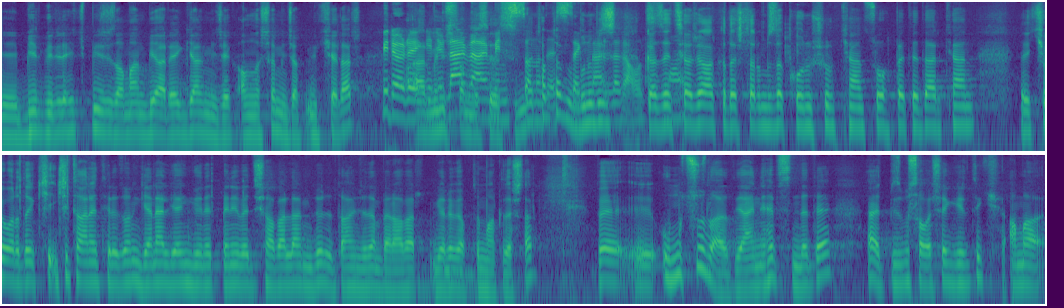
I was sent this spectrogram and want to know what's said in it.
birbiriyle hiçbir zaman bir araya gelmeyecek, anlaşamayacak ülkeler Bir araya gelirler ve Ermenistan'ı Tabii tabii bunu biz gazeteci arkadaşlarımızla konuşurken, sohbet ederken e, ki oradaki iki tane televizyonun genel yayın yönetmeni ve dış haberler müdürü de daha önceden beraber görev yaptığım arkadaşlar. Ve e, umutsuzlardı. Yani hepsinde de evet biz bu savaşa girdik ama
